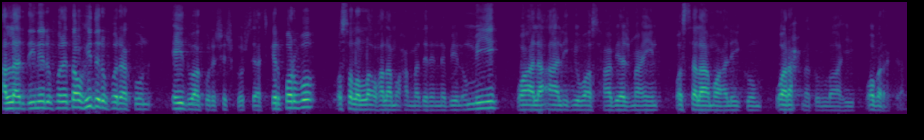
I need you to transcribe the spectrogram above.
আল্লাহর দিনের উপরে, তাওহিদের উপরে রাখুন। এই দোয়া করে শেষ করছে আজকের পর্ব। ওসলাল্লাহ আলা মোহাম্মদের নবীল উম্মি ও আলা আলিহি ওয়াসহাবি আজমাইন। আসসালামু আলাইকুম ওরহমতুল্লাহি ওবরাকাত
